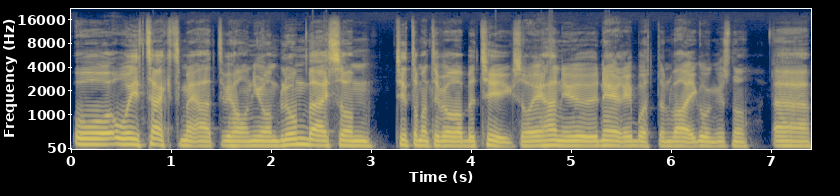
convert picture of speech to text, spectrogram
Och, och i takt med att vi har en Johan Blomberg som, tittar man till våra betyg så är han ju nere i botten varje gång just nu. Uh,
